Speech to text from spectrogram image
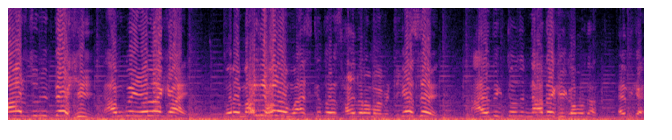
আর যদি দেখি এই এলাকায় তোরে মারতে হলাম আজকে তোরে ছাই দিলাম আমি ঠিক আছে আর এদিকে তোর না দেখি খবরদার এদিকে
